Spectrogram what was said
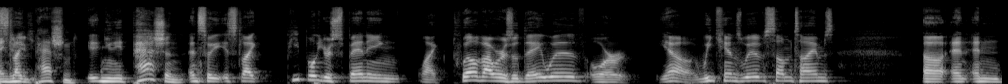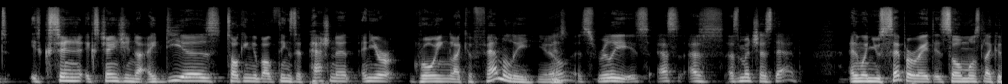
and you like, need passion. You need passion. And so it's like people you're spending like 12 hours a day with or yeah, weekends with sometimes. Uh, and and exchange, exchanging the ideas, talking about things that passionate, and you're growing like a family. You know, yes. it's really it's as as as much as that. And when you separate, it's almost like a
